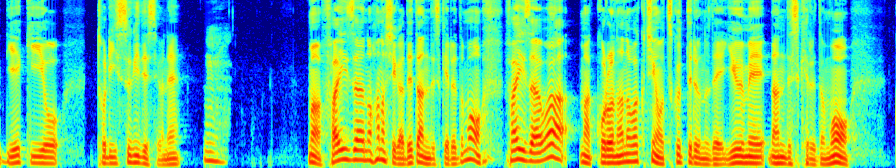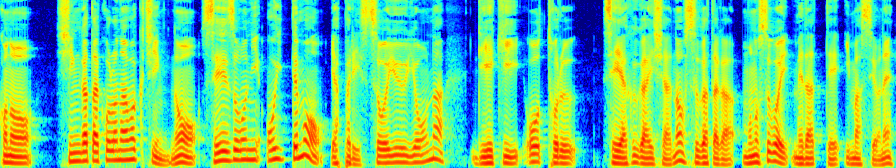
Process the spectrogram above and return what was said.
利益を取りすぎですよね。うん。まあ、ファイザーの話が出たんですけれども、ファイザーは、まあ、コロナのワクチンを作っているので有名なんですけれども、この新型コロナワクチンの製造においても、やっぱりそういうような利益を取る製薬会社の姿がものすごい目立っていますよね。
